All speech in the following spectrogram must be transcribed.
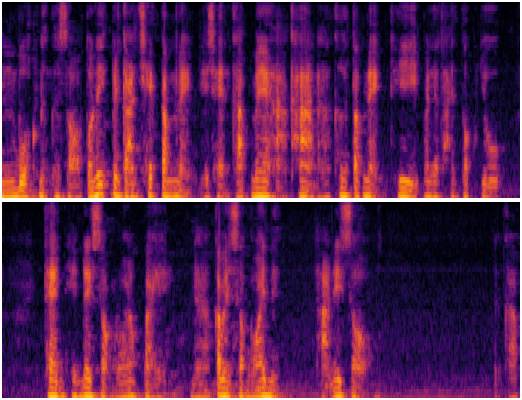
n บวก1คือ 2 ตัวนี้เป็นการเช็คตำแหน่งเฉยๆครับไม่หาค่านะคือตำแหน่งที่มันจะฐานตกอยู่แทน n ได้ 200 ลงไปนะก็เป็น 201ฐานที่2นะครับ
